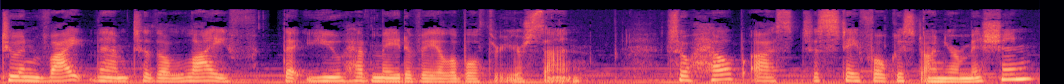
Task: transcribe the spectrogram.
to invite them to the life that you have made available through your Son. So help us to stay focused on your mission,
